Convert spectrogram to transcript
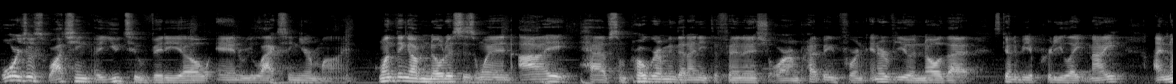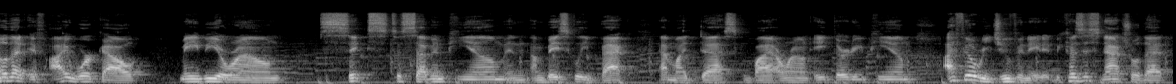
or just watching a YouTube video and relaxing your mind. One thing I've noticed is when I have some programming that I need to finish or I'm prepping for an interview and know that it's gonna be a pretty late night, I know that if I work out maybe around 6 to 7 p.m. and I'm basically back at my desk by around 8.30 p.m., I feel rejuvenated because it's natural that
